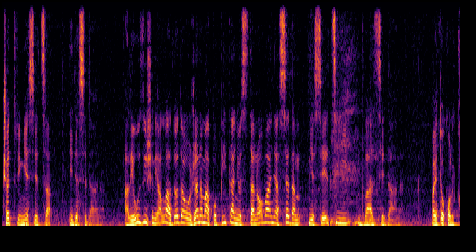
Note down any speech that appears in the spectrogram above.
četiri mjeseca i deset dana. Ali je uzvišeni Allah dodao ženama po pitanju stanovanja 7 mjeseci i 20 dana. Pa je to koliko?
